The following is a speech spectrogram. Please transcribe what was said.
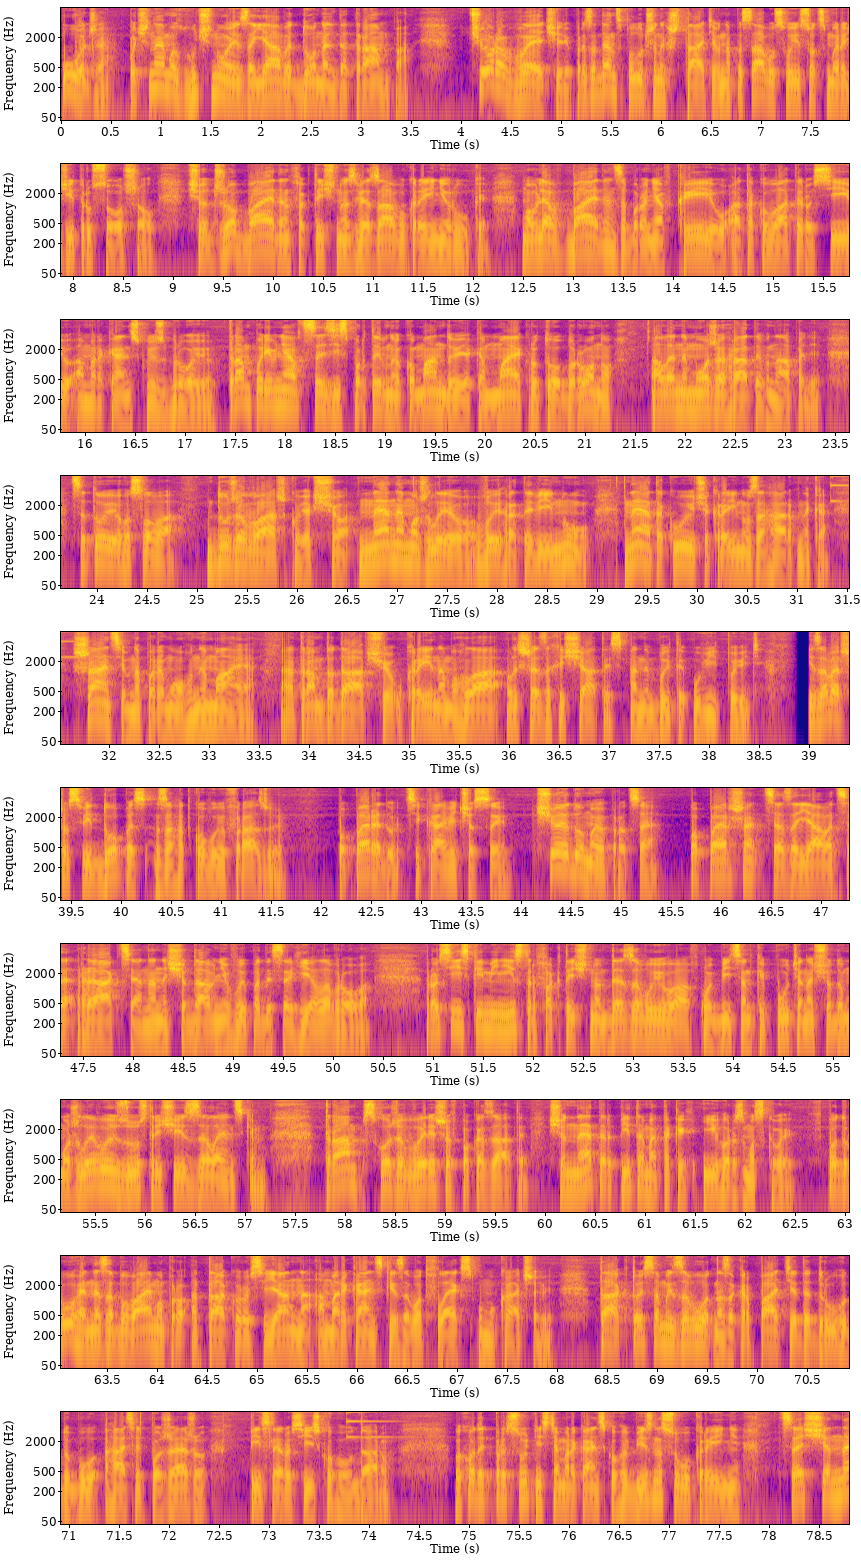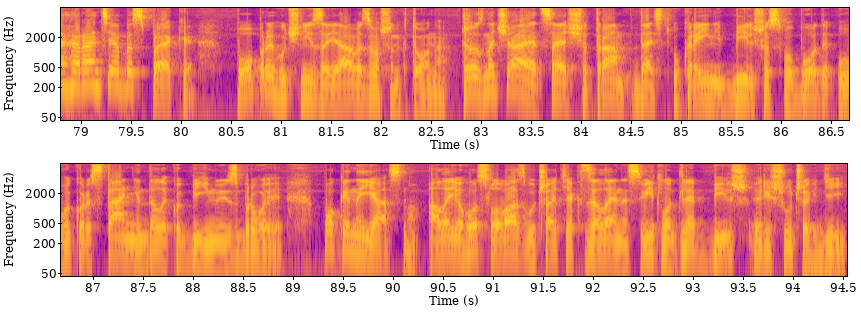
Отже, почнемо з гучної заяви Дональда Трампа. Вчора ввечері президент Сполучених Штатів написав у своїй соцмережі True Social, що Джо Байден фактично зв'язав Україні руки. Мовляв, Байден забороняв Києву атакувати Росію американською зброєю. Трамп порівняв це зі спортивною командою, яка має круту оборону, але не може грати в нападі. Цитую його слова: дуже важко, якщо не неможливо виграти війну, не атакуючи країну загарбника. Шансів на перемогу немає. Трамп додав, що Україна могла лише захищатись, а не бити у відповідь. І завершив свій допис загадковою фразою: Попереду цікаві часи. Що я думаю про це? По-перше, ця заява це реакція на нещодавні випади Сергія Лаврова. Російський міністр фактично дезавоював обіцянки Путіна щодо можливої зустрічі із Зеленським. Трамп, схоже, вирішив показати, що не терпітиме таких ігор з Москви. По-друге, не забуваємо про атаку росіян на американський завод Флекс у Мукачеві. Так, той самий завод на Закарпатті, де другу добу гасять пожежу після російського удару. Виходить, присутність американського бізнесу в Україні це ще не гарантія безпеки, попри гучні заяви з Вашингтона. Чи означає це, що Трамп дасть Україні більше свободи у використанні далекобійної зброї? Поки не ясно, але його слова звучать як зелене світло для більш рішучих дій.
